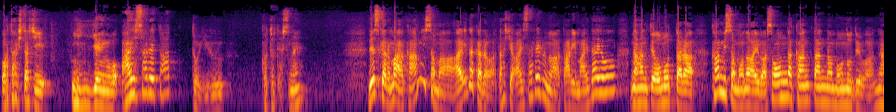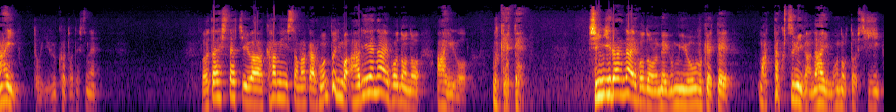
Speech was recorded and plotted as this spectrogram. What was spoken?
私たち人間を愛されたということですね。ですからまあ神様は愛だから私愛されるのは当たり前だよなんて思ったら神様の愛はそんな簡単なものではないということですね。私たちは神様から本当にもありえないほどの愛を受けて信じられないほどの恵みを受けて全く罪がないものとし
